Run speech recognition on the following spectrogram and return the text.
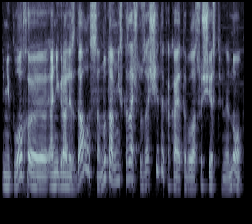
неплохо. Они играли с Далласом. Ну, там не сказать, что защита какая-то была существенная, но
